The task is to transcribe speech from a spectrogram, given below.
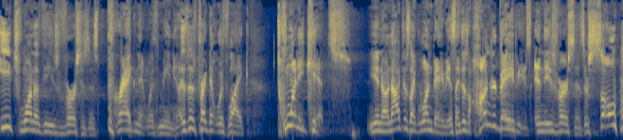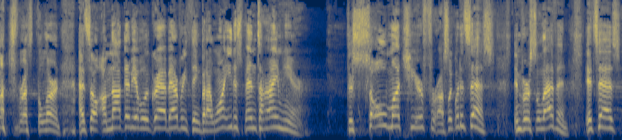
each one of these verses is pregnant with meaning. This is pregnant with like 20 kids. You know, not just like one baby. It's like there's a hundred babies in these verses. There's so much for us to learn. And so I'm not going to be able to grab everything, but I want you to spend time here. There's so much here for us. Look what it says in verse 11. It says,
